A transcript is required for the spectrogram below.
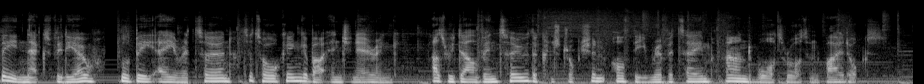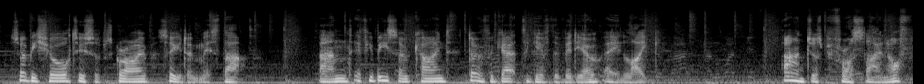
The next video will be a return to talking about engineering, as we delve into the construction of the River Tame and Water Orton viaducts. So be sure to subscribe so you don't miss that. And if you'd be so kind, don't forget to give the video a like. And just before I sign off,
